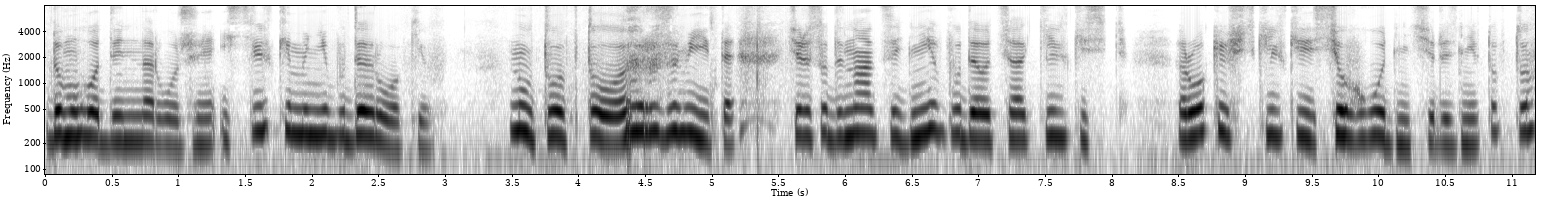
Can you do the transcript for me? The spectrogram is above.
до мого день народження, і стільки мені буде років. Ну, тобто, розумієте, через 11 днів буде оця кількість років, скільки сьогодні через днів. Тобто,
